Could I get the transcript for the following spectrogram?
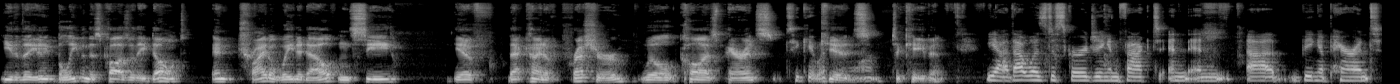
either they believe in this cause or they don't, and try to wait it out and see if that kind of pressure will cause parents, To get kids to cave in. Yeah, that was discouraging. In fact, and and uh, being a parent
